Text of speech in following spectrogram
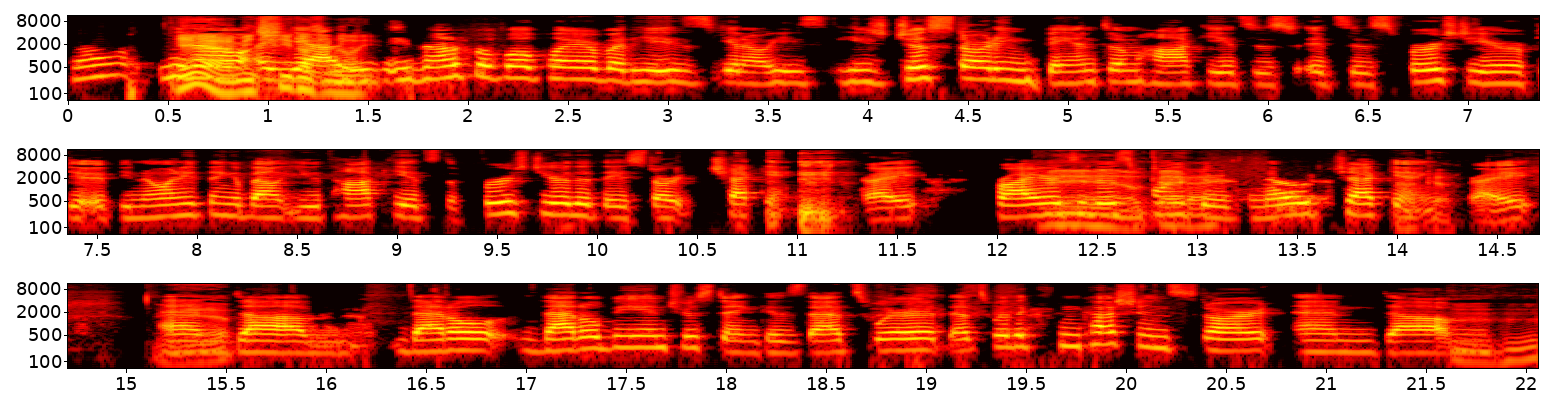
Well, you yeah, know, I mean, yeah, really... he's not a football player, but he's, you know, he's he's just starting bantam hockey. It's his it's his first year. If you if you know anything about youth hockey, it's the first year that they start checking, right? Prior yeah, to this okay. point, there's no checking, okay. right? and um, that'll that'll be interesting because that's where that's where the concussions start, and um, mm-hmm.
